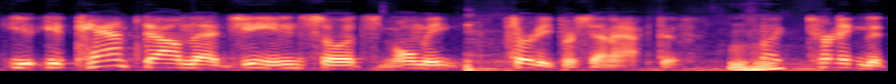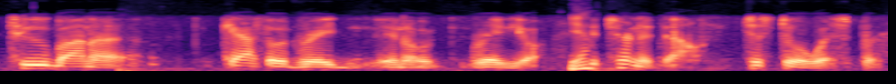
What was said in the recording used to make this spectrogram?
you you tamp down that gene so it's only 30% active. It's like turning the tube on a cathode ray, you know, radio. Yeah. You turn it down just to a whisper.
